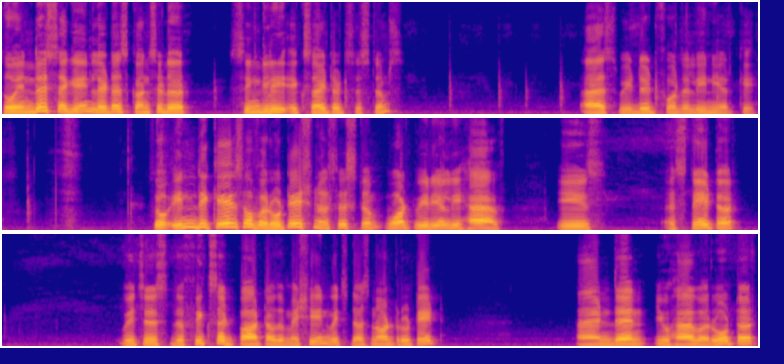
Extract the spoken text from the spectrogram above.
So, in this again let us consider singly excited systems as we did for the linear case. So, in the case of a rotational system what we really have is a stator which is the fixed part of the machine which does not rotate and then you have a rotor.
